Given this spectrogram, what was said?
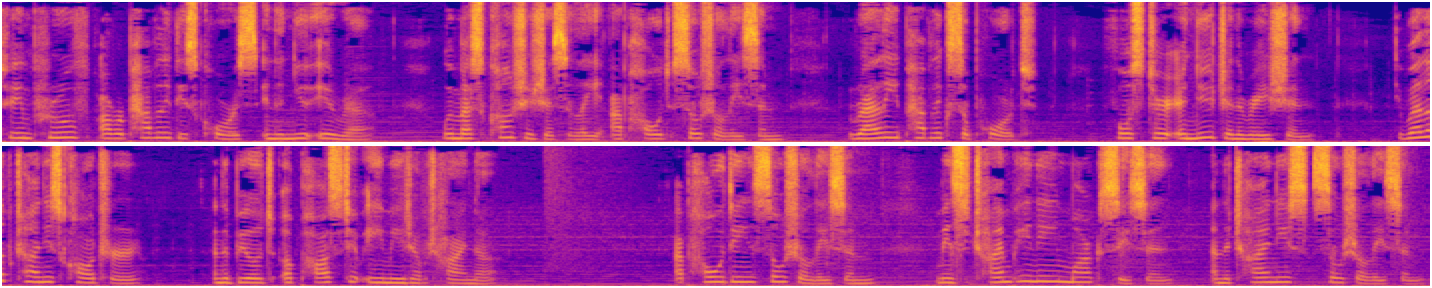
To improve our public discourse in the new era, we must conscientiously uphold socialism, rally public support, foster a new generation, develop Chinese culture, and build a positive image of China. Upholding socialism means championing Marxism and Chinese socialism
